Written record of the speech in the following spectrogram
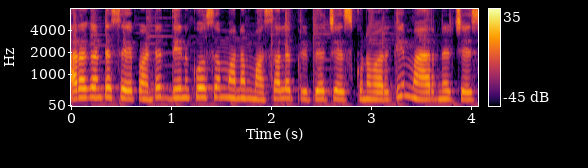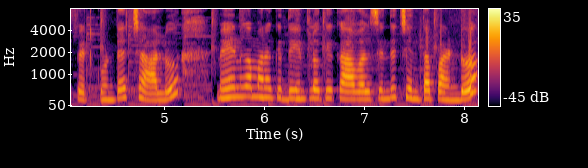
అరగంట సేపు అంటే దీనికోసం మనం మసాలా ప్రిపేర్ చేసుకున్న వరకు మ్యారినేట్ చేసి పెట్టుకుంటే చాలు. మెయిన్గా మనకి దీంట్లోకి కావాల్సింది చింతపండు.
